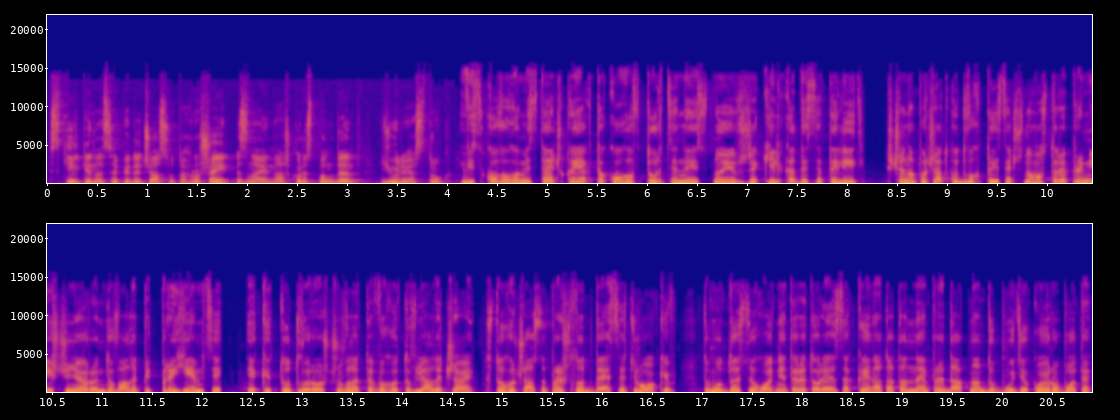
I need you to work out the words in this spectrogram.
Скільки на це піде часу та грошей, знає наш кореспондент Юлія Струк. Військового містечка як такого в Турці не існує вже кілька десятиліть. Ще на початку 2000-го старе приміщення орендували підприємці, які тут вирощували та виготовляли чай. З того часу пройшло 10 років, тому до сьогодні територія закинута та непридатна до будь-якої роботи.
